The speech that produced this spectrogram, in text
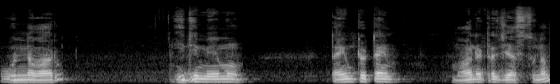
ఉన్నవారు. ఇది మేము టైం టు టైం మానిటర్ చేస్తున్నాం.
